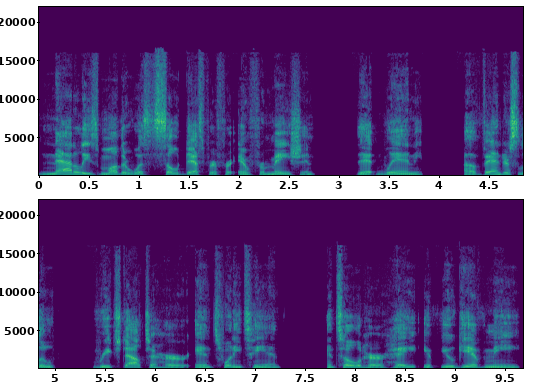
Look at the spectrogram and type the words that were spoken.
Natalee's mother was so desperate for information that when uh, Vandersloot reached out to her in 2010 and told her, hey, if you give me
